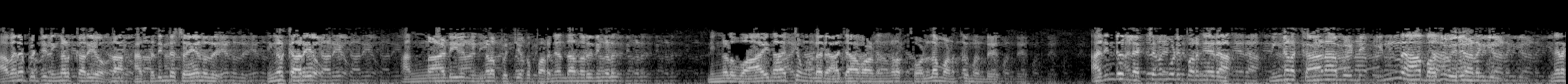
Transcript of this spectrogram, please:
അവനെ പറ്റി നിങ്ങൾക്കറിയോ? ദാ ഹസദിന്റെ ചെയ്യണത് നിങ്ങൾക്കറിയോ? അങ്ങാടിയിൽ നിങ്ങളെ പറ്റിയൊക്കെ പറഞ്ഞെന്താന്ന് നിങ്ങൾ നിങ്ങൾ വായനാറ്റമുള്ള രാജാവാണ്. നിങ്ങളെ തൊള്ള മണക്കുന്നുണ്ട് അതിന്റെ ഒരു ലക്ഷണം കൂടി പറഞ്ഞുതരാം. നിങ്ങളെ കാണാൻ വേണ്ടി ഇന്ന് ആ ബധു വരികയാണെങ്കിൽ ഇങ്ങനെ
